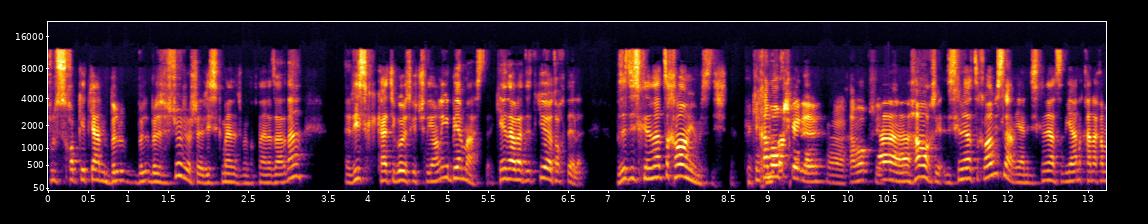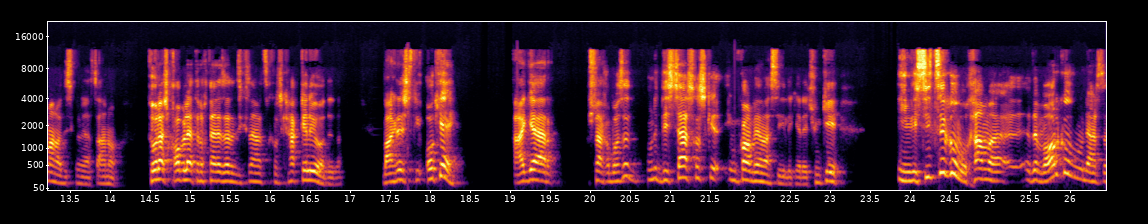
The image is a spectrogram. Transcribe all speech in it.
pulsiz qolib ketganini bil- bil- bilish uchun o'sha risk menejment nuqtai nazaridan risk kategoriyasiga tushadiganligi bermasdi. Keyin davlat aytdiki yo to'xtanglar biz diskriminatsiya qilolmaymiz deyishdi. Chunki hamma o'qish kerak. Ha, hamma o'qish kerak. Ha, hamma o'xshaydi diskriminatsiya qilolmaysizlarmi ya'ni diskriminatsiya degani qanaqa ma'no diskriminatsiya? Anavi to'lash qobiliyati nuqtai nazaridan diskriminatsiya qilishga haqqinglar yo'q dedi. Bank aytishdiki okey agar shunaqa bo'lsa uni discharge qilishga imkon bermasliginglar kerak. Chunki investitsiyaku bu hammada borku bu narsa.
